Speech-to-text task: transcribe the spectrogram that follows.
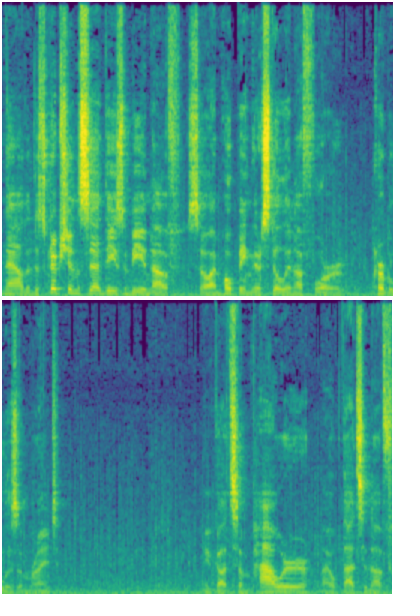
Now the description said these would be enough, so I'm hoping there's still enough for Kerbalism, right? We've got some power, I hope that's enough.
